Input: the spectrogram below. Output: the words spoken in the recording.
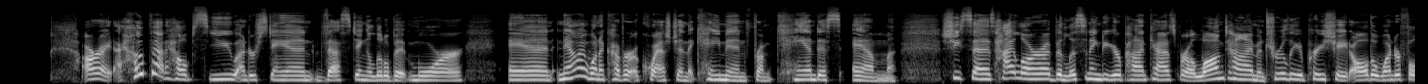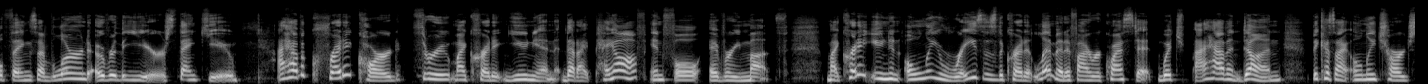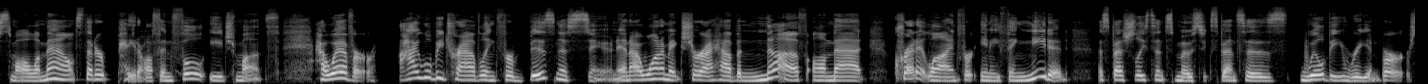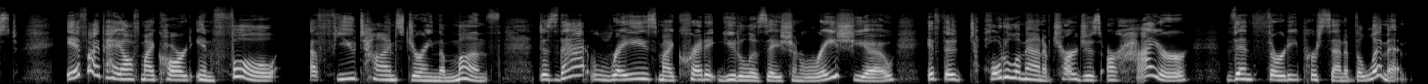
All right. I hope that helps you understand vesting a little bit more. And now I want to cover a question that came in from Candace M. She says, Hi, Laura. I've been listening to your podcast for a long time and truly appreciate all the wonderful things I've learned over the years. Thank you. I have a credit card through my credit union that I pay off in full every month. My credit union only raises the credit limit if I request it, which I haven't done because I only charge small amounts that are paid off in full each month. However, I will be traveling for business soon, and I want to make sure I have enough on that credit line for anything needed, especially since most expenses will be reimbursed. If I pay off my card in full a few times during the month, does that raise my credit utilization ratio if the total amount of charges are higher than 30% of the limit?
